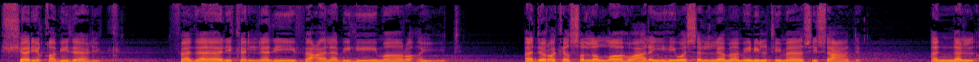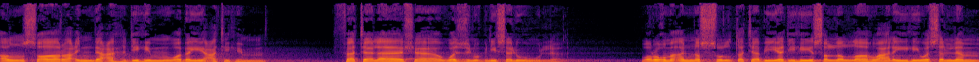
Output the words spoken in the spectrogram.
شرق بذلك فذلك الذي فعل به ما رأيت. أدرك صلى الله عليه وسلم من التماس سعد أن الأنصار عند عهدهم وبيعتهم فتلاشى وزن ابن سلول. ورغم أن السلطة بيده صلى الله عليه وسلم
